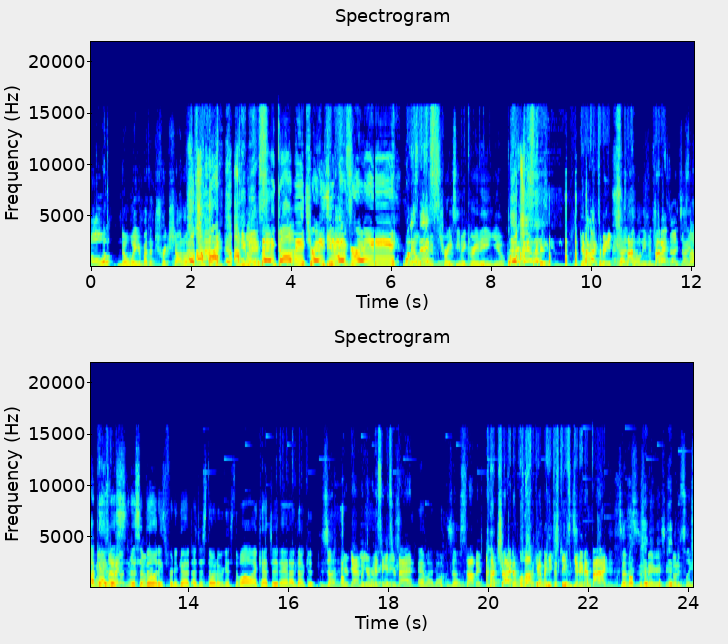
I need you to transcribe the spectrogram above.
Oh, No way you're about to trick shot on What just happened? Did you miss? They call Zud. me Tracy McGrady. What is No way this? he's Tracy McGradying you. Give it back to me. Zud, Stop. don't even Stop it. Zud, It's just not let even it Okay, go. It this go. this It's over. ability's pretty good. I just throw it up against the wall, I catch it, and I dunk it. Zud. You're- yeah, but You you're have missing because you're bad. Am I though? Zud. Stop it. I'm trying to block him, but he just keeps getting it back. Zud, this is embarrassing. Go to sleep.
